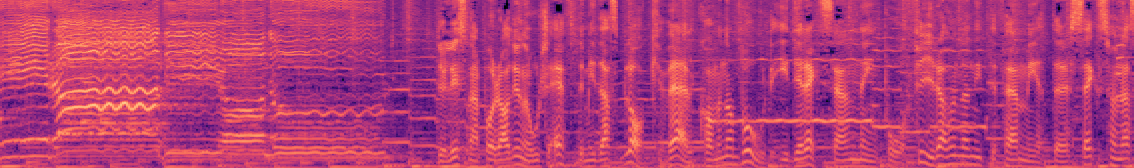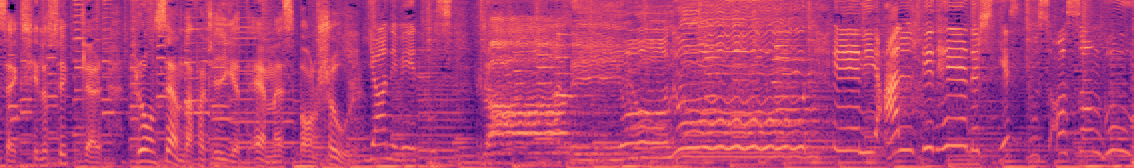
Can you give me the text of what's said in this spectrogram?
Det Radio Nord. Du lyssnar på Radio Nords eftermiddagsblock. Välkommen ombord i direktsändning på 495 meter 606 kilocykler från sändarfartyget MS Bonjour. Ja, ni vet hos Radio Nord är ni alltid hedersgäst hos oss ombord.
